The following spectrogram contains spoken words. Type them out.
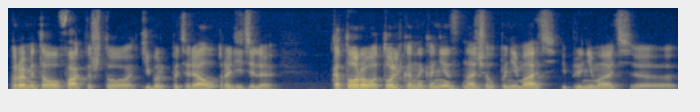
кроме того факта, что киборг потерял родителя, которого только наконец начал понимать и принимать, э,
